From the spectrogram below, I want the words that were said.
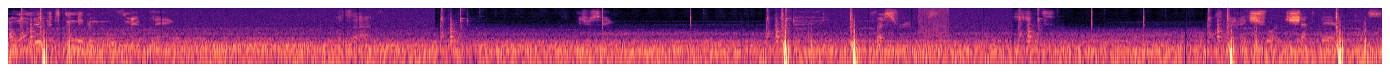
I wonder if it's gonna make a movement thing. What's that? Interesting. Okay. Restrooms. Shit. Just gotta make sure I check there because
